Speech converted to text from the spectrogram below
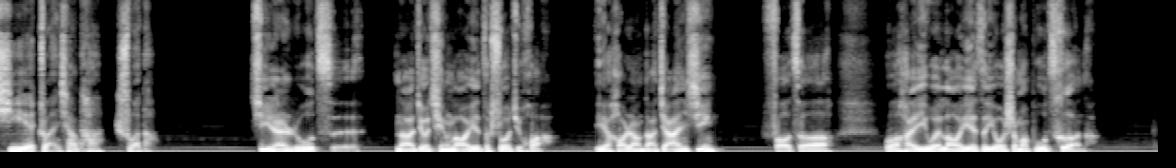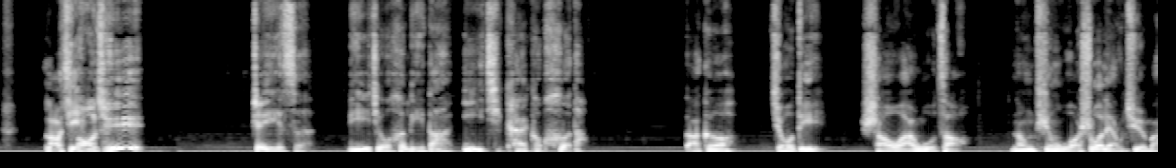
七爷转向他说道：“既然如此，那就请老爷子说句话，也好让大家安心。否则，我还以为老爷子有什么不测呢。”老七，老七，这一次，李九和李大一起开口喝道：“大哥，九弟，稍安勿躁，能听我说两句吗？”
